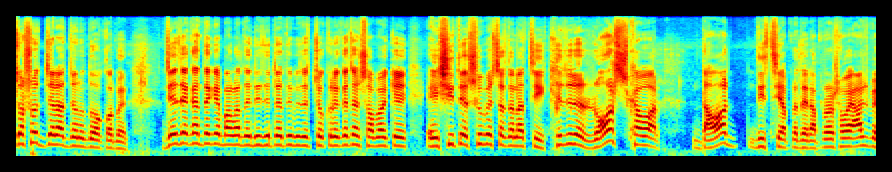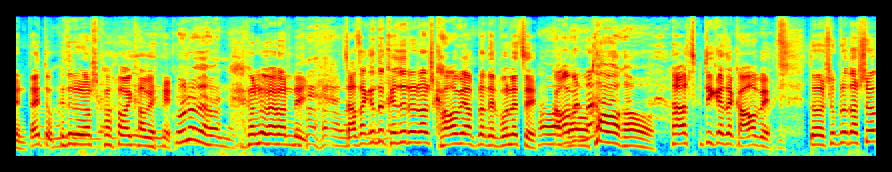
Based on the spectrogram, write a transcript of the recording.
যশোর জেলার জন্য দোয়া করবেন। যে যেখান থেকে বাংলাদেশ ডিজিটাল টিভিতে চোখ রেখেছেন সবাইকে এই শীতের শুভেচ্ছা জানাচ্ছি। খেজুরের রস খাওয়ার দাওয়াত দিচ্ছি আপনাদের আপনারা সবাই আসবেন তাই তো? খেজুরের রস খাওয়া সবাই খাবে। কোনো ব্যাপার নেই। কোনো ব্যাপার নেই। চাচা কিন্তু খেজুরের রস খাওয়াবে আপনাদের বলেছে। খাওয়াবেন না? খাওয়া। খাওয়া আচ্ছা ঠিক আছে, খাওয়াবে। তো সুপ্রিয় দর্শক,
